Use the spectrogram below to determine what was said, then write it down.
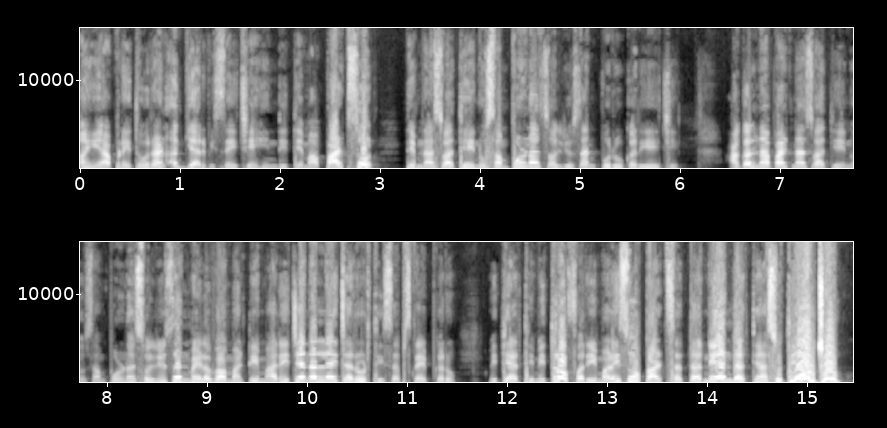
અહીં આપણે ધોરણ અગિયાર વિષય છે હિન્દી તેમાં પાઠ સોળ તેમના સ્વાધ્યાયનું સંપૂર્ણ સોલ્યુશન પૂરું કરીએ છીએ આગળના પાઠના સ્વાધ્યાયનું સંપૂર્ણ સોલ્યુશન મેળવવા માટે મારી ચેનલને જરૂરથી સબસ્ક્રાઇબ કરો. વિદ્યાર્થી મિત્રો, ફરી મળીશું પાઠ સત્તરની અંદર. ત્યાં સુધી આવજો.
